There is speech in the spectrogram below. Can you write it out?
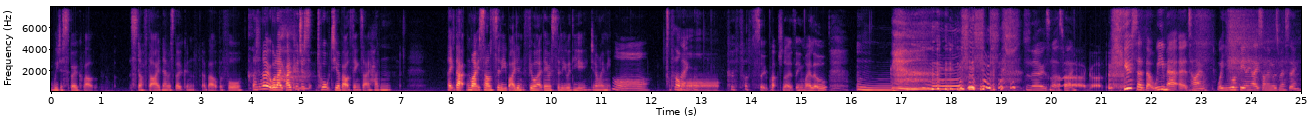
We just spoke about stuff that I'd never spoken about before. I don't know, or like I could just talk to you about things that I hadn't. Like that might sound silly, but I didn't feel like they were silly with you. Do you know what I mean? Aw. Aww. That's so patronising, my little. Mm. No, it's not. It's fine. Oh god. You said that we met at a time where you were feeling like something was missing.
